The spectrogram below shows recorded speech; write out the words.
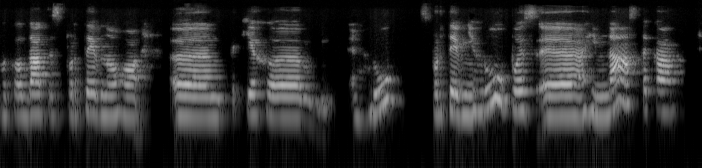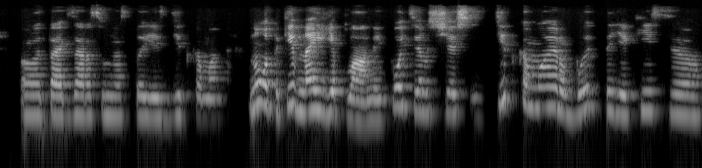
викладати спортивного е, таких е, груп, спортивні групи, е, гімнастика, е, так як зараз у нас стає з дітками. Ну, от такі в неї є плани. І потім ще з дітками робити якісь. е,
